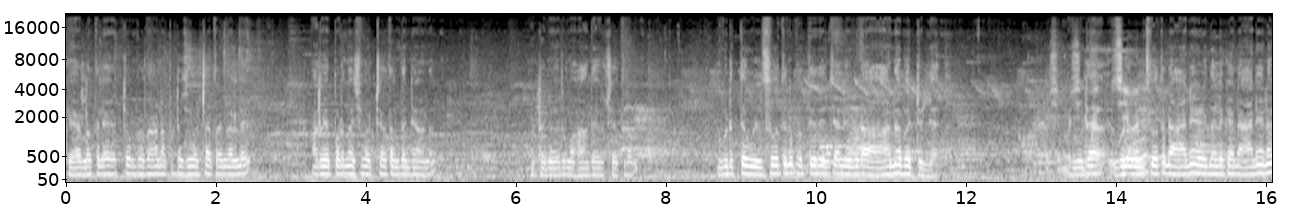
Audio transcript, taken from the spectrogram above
കേരളത്തിലെ ഏറ്റവും പ്രധാനപ്പെട്ട ശിവക്ഷേത്രങ്ങളിൽ അറിയപ്പെടുന്ന ശിവക്ഷേത്രം തന്നെയാണ് മട്ടന്നൂർ മഹാദേവ ക്ഷേത്രം. ഇവിടുത്തെ ഉത്സവത്തിന് പ്രത്യേകത വെച്ചാൽ ഇവിടെ ആന പറ്റില്ല. ഇവിടെ ഇവിടെ ഉത്സവത്തിന് ആന എഴുന്നേൽക്കാൻ ആനേനെ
